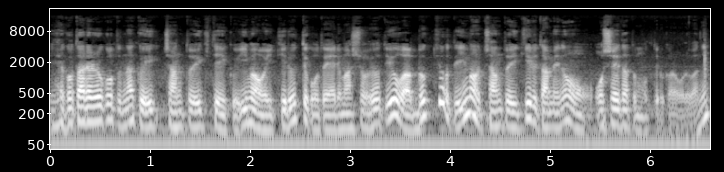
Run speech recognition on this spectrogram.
ー、へこたれることなくちゃんと生きていく、今を生きるってことをやりましょうよって。要は仏教って今をちゃんと生きるための教えだと思ってるから、俺はね。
